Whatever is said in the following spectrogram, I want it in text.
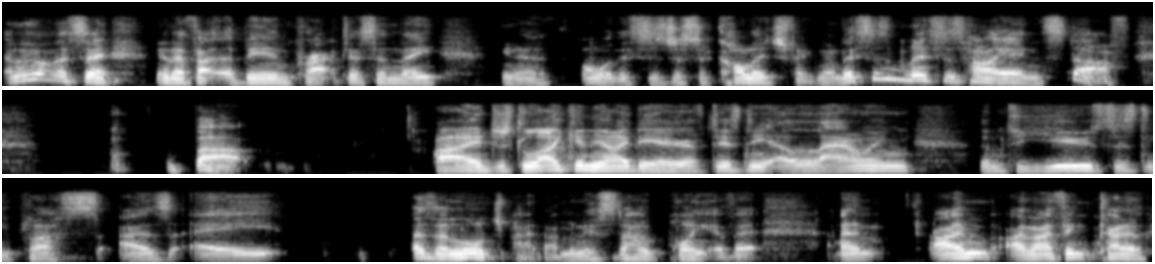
and i'm not necessarily you know, the fact that being practice and they you know oh this is just a college thing no this is this is high end stuff but I just liking the idea of Disney allowing them to use Disney Plus as a as a launch pad. I mean, this is the whole point of it. And I'm and I think kind of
